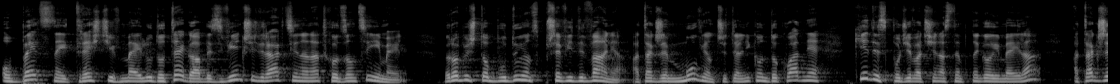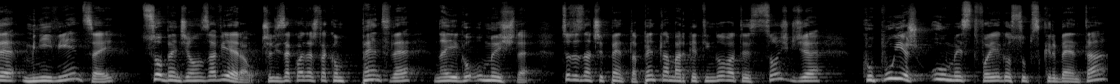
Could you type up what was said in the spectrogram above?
obecnej treści w mailu do tego, aby zwiększyć reakcję na nadchodzący e-mail. Robisz to budując przewidywania, a także mówiąc czytelnikom dokładnie, kiedy spodziewać się następnego e-maila, a także mniej więcej, co będzie on zawierał. Czyli zakładasz taką pętlę na jego umyśle. Co to znaczy pętla? Pętla marketingowa to jest coś, gdzie kupujesz umysł Twojego subskrybenta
